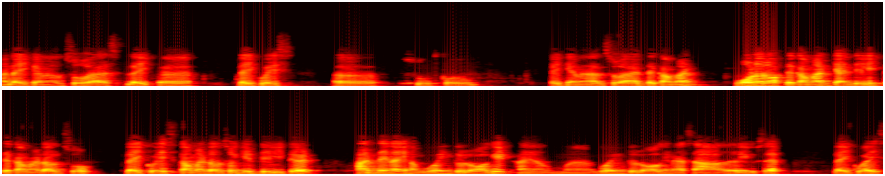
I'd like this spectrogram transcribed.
and I can also as like uh, likewise super. I can also add the comment. Owner of the comment can delete the comment also. Likewise, comment also get deleted and then I am going to log it. I am uh, going to log in as another user. Likewise,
